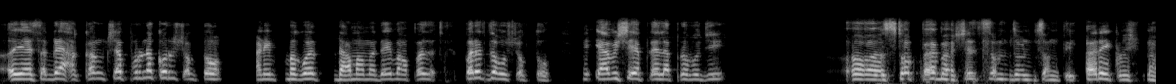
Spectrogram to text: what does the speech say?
या सगळ्या आकांक्षा पूर्ण करू शकतो आणि भगवत धामामध्ये वापस परत जाऊ शकतो. याविषयी आपल्याला प्रभूजी सोप्या भाषेत समजून सांगतील. हरे कृष्ण.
